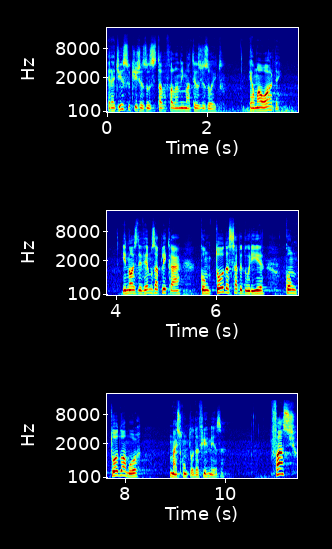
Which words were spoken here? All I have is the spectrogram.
Era disso que Jesus estava falando em Mateus 18. É uma ordem. E nós devemos aplicar com toda a sabedoria, com todo o amor, mas com toda a firmeza. Fácil?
